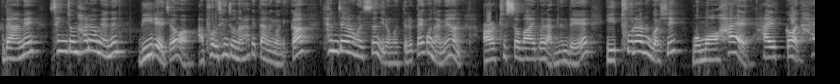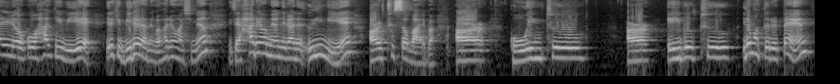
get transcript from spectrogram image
그 다음에 생존하려면은 미래죠. 앞으로 생존을 하겠다는 거니까 현재형을 쓴 이런 것들을 빼고 나면 are to survive가 남는데 이 to라는 것이 뭐뭐 할, 할 것, 하려고 하기 위해 이렇게 미래라는 걸 활용하시면 이제 하려면이라는 의미의 are to survive, are going to, are able to 이런 것들을 뺀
